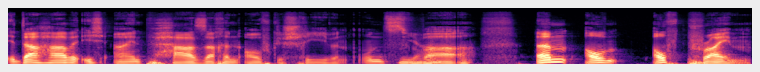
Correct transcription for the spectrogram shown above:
da habe ich ein paar Sachen aufgeschrieben. Und Ja. zwar ähm, auf, auf Prime.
